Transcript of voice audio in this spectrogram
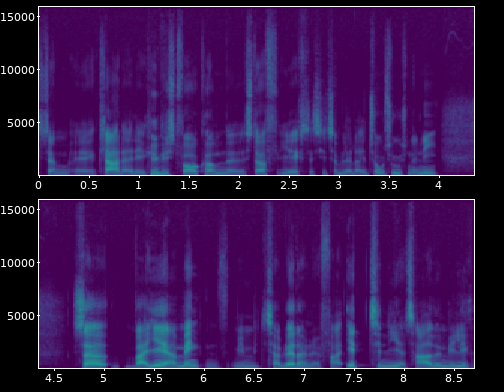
som øh, klart er det hyppigst forekommende stof i ecstasy-tabletter i 2009, så varierer mængden i tabletterne fra 1 til 39 mg.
